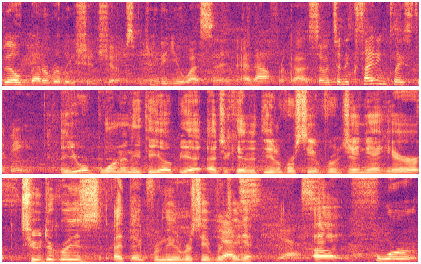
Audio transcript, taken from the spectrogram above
build better relationships between the U.S. And, and, Africa. So it's an exciting place to be. And you were born in Ethiopia, educated at the University of Virginia here, two degrees, I think, from the University of Virginia. Yes. yes. Uh, for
